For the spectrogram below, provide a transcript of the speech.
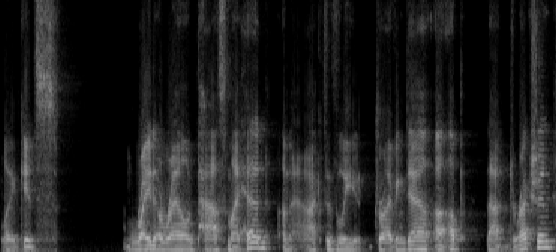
Like it's right around past my head. I'm actively driving down, uh, up that direction,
